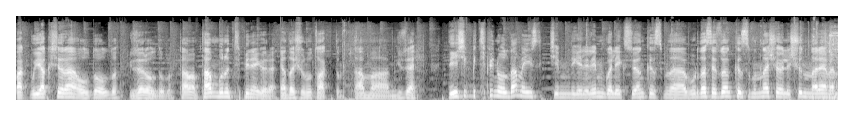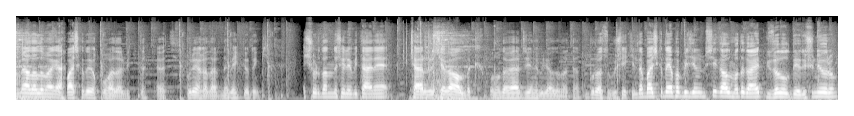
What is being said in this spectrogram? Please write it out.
Bak bu yakışır ha. Oldu oldu. Güzel oldu bu. Tamam tam bunun tipine göre. Ya da şunu taktım. Tamam güzel. Değişik bir tipin oldu ama iyisin. Şimdi gelelim koleksiyon kısmına. Burada sezon kısmında şöyle şunları hemen bir alalım aga. Başka da yok bu kadar bitti. Evet buraya kadar ne bekliyordun ki? Şuradan da şöyle bir tane çerçeve aldık. Bunu da vereceğini biliyordum zaten. Burası bu şekilde. Başka da yapabileceğimiz bir şey kalmadı. Gayet güzel oldu diye düşünüyorum.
